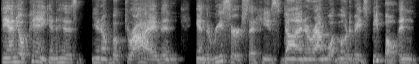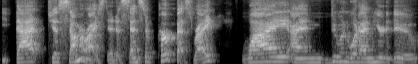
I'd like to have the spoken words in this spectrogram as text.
Daniel Pink and his, you know, book Drive and and the research that he's done around what motivates people. And that just summarized it, a sense of purpose, right? Why I'm doing what I'm here to do,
